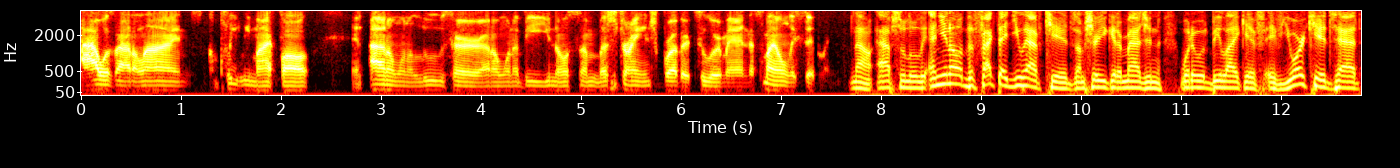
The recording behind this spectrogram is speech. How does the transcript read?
I was out of line. It's completely my fault, and I don't want to lose her. I don't want to be, you know, some estranged brother to her, man. That's my only sibling. No, absolutely. And you know, the fact that you have kids, I'm sure you could imagine what it would be like if if your kids had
